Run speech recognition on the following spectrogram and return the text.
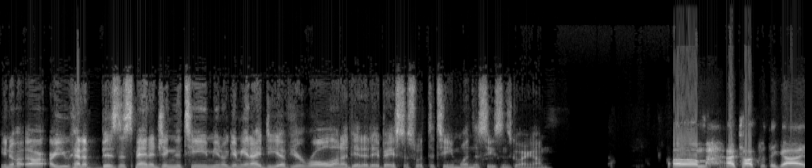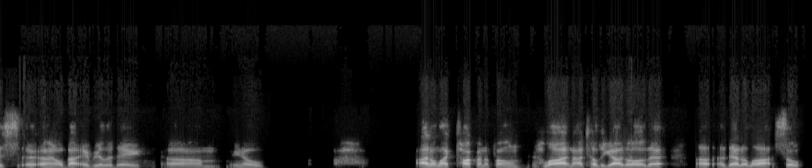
you know, are, are you kind of business managing the team? You know, give me an idea of your role on a day-to-day basis with the team when the season's going on. Um, I talk with the guys uh, about every other day. Um, you know, I don't like to talk on the phone a lot, and I tell the guys all that uh, that a lot. So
